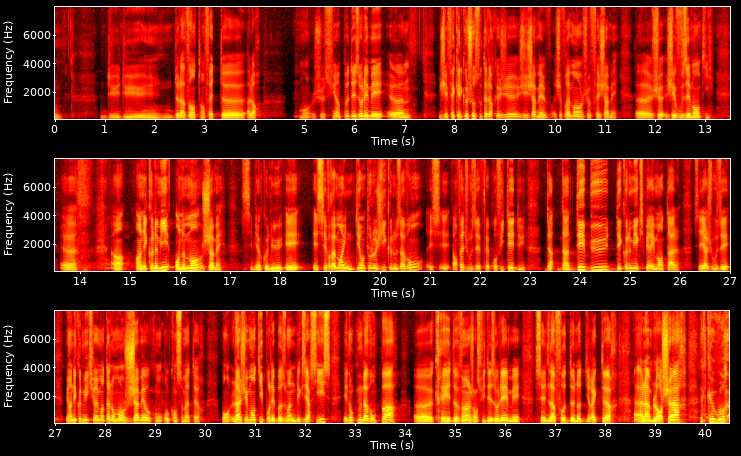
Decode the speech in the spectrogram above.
de la vente. En fait, euh, alors, bon, je suis un peu désolé, mais euh, j'ai fait quelque chose tout à l'heure que j'ai jamais, vraiment, je fais jamais. Euh, je, vous ai menti. Euh, en, économie, on ne ment jamais. C'est bien connu et, c'est vraiment une déontologie que nous avons. Et en fait, je vous ai fait profiter d'un début d'économie expérimentale. C'est-à-dire, je vous ai. Mais en économie expérimentale, on mange jamais aux au consommateurs. Bon, là, j'ai menti pour les besoins de l'exercice, et donc nous n'avons pas euh, créé de vin, j'en suis désolé, mais c'est de la faute de notre directeur Alain Blanchard que vous,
